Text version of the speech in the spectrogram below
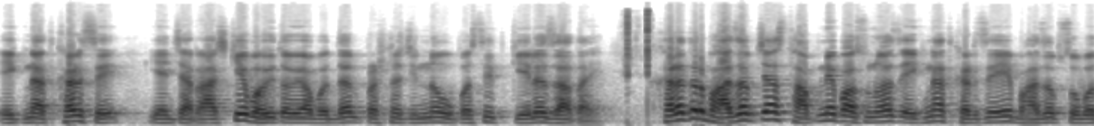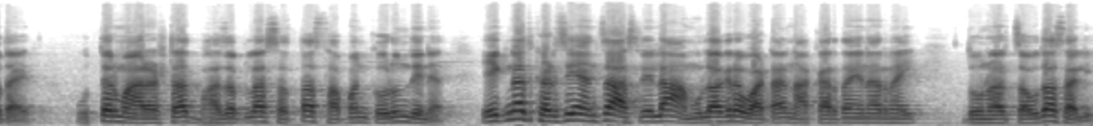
एकनाथ खडसे यांच्या राजकीय भवितव्याबद्दल प्रश्नचिन्ह उपस्थित केलं जात आहे. खरं तर भाजपच्या स्थापनेपासूनच एकनाथ खडसे हे भाजपसोबत आहेत. उत्तर महाराष्ट्रात भाजपला सत्ता स्थापन करून देण्यात. एकनाथ खडसे यांचा असलेला आमूलाग्र वाटा नाकारता येणार नाही. दोन हजार चौदा साली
